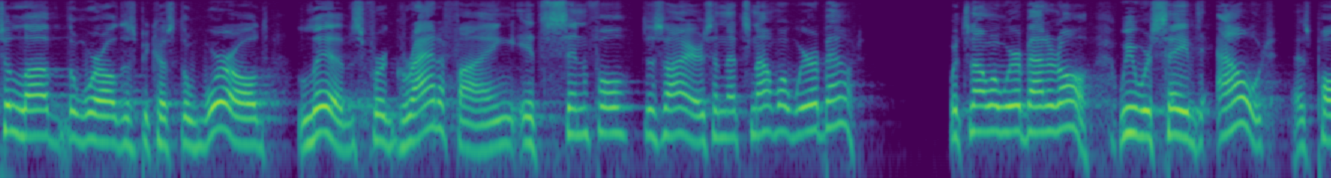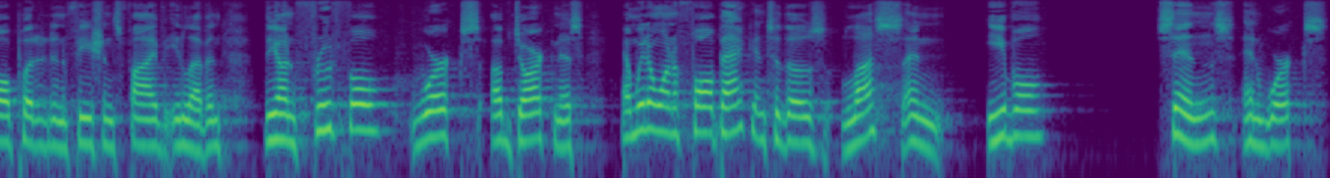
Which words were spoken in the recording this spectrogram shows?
to love the world is because the world lives for gratifying its sinful desires, and that's not what we're about. It's not what we're about at all. We were saved out, as Paul put it in Ephesians 5:11, the unfruitful works of darkness, and we don't want to fall back into those lusts and evil sins and works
